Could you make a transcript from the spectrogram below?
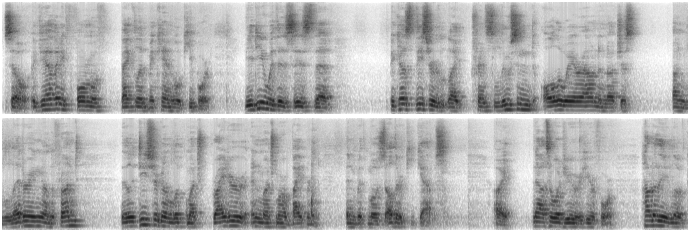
So, if you have any form of backlit mechanical keyboard, the idea with this is that because these are like translucent all the way around and not just on lettering on the front, the LEDs are going to look much brighter and much more vibrant than with most other keycaps. Alright, now to what you're here for. How do they look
